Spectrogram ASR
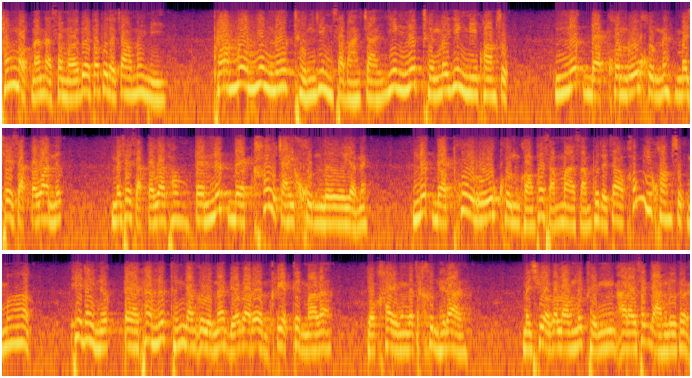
ทั้งหมดนั้นอะเสมอด้วยพระพุทธเจ้าไม่มี ราะเมื่อยิ่งนึกถึงยิ่งสบายใจ ยิ่งนึกถึงแล้วยิ่งมีความสุข นึกแบบคนรู้คุณนะไม่ใช่สักแต่ว่านึก ไม่ใช่สักแต่ว่าท่อง แต่นึกแบบเข้าใจคุณเลยอะนะนึกแบบผู้รู้คุณของพระสัมมาสัมพุทธเจ้าเขามีความสุขมากที่ได้นึก แต่ถ้านึกถึงอย่างอื่นนะเดี๋ยวก็เริ่มเครียดขึ้นมาแล้วเดี๋ยวไข้มันก็จะขึ้นให้ได้ ไม่เชื่อก็ลองนึกถึงอะไรสักอย่างดูเถอะ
